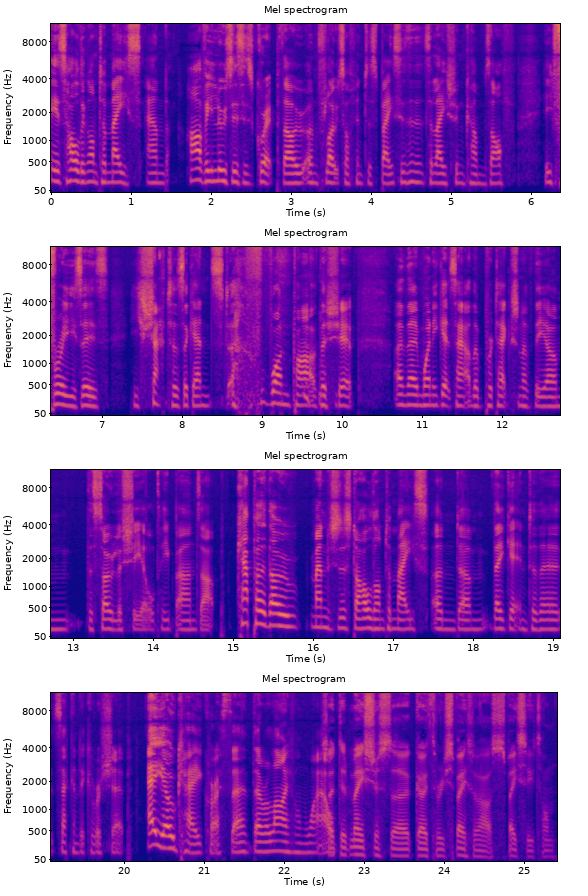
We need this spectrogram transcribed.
is holding on to Mace and Harvey loses his grip though and floats off into space. His insulation comes off. He freezes. He shatters against one part of the ship. And then when he gets out of the protection of the um the solar shield, he burns up. Capa though manages to hold on to Mace and um they get into the second Icarus ship. A OK, Crest, they're they're alive and well. So did Mace just uh, go through space without a spacesuit on?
